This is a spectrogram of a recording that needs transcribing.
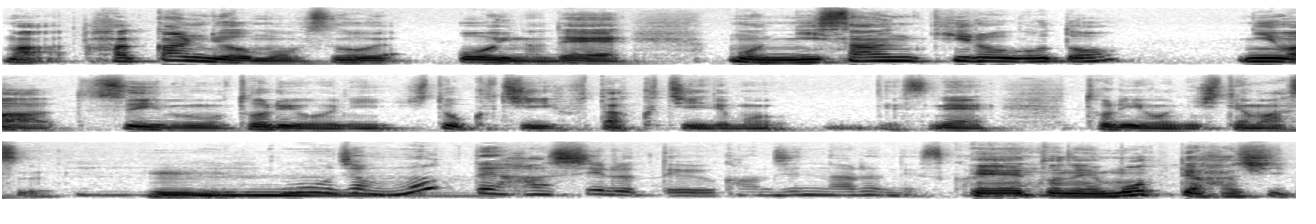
まあ、発汗量もすごい多いのでもう23キロごとには水分を取るように一口二口でもですね取るようにしてます。うん。もうじゃあ持って走るっていう感じになるんですかね？えーとね、持って走っ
